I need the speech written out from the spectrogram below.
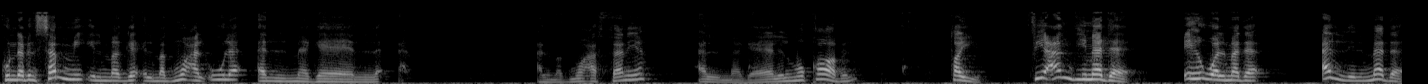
كنا بنسمي المج... المجموعة الأولى المجال. المجموعة الثانية المجال المقابل. طيب في عندي مدى. إيه هو المدى؟ قال لي المدى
